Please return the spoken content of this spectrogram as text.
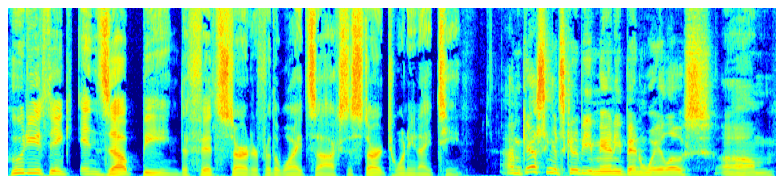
who do you think ends up being the fifth starter for the White Sox to start 2019? I'm guessing it's going to be Manny Banuelos. Um,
